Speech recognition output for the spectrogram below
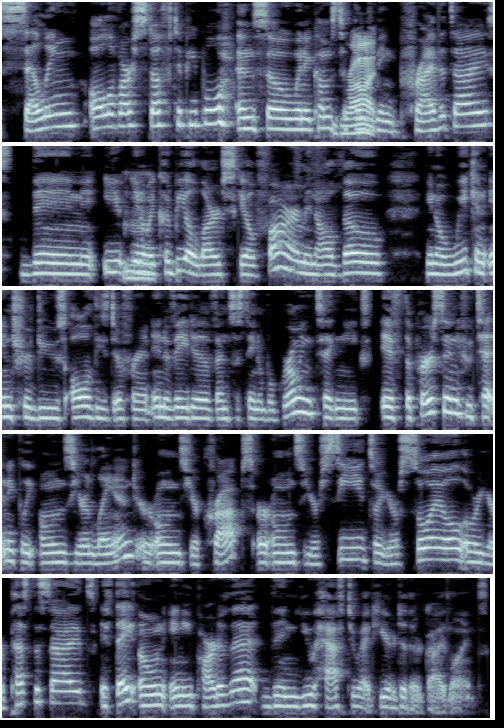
selling all of our stuff to people. And so when it comes to right. things being privatized, then you, mm. you know, mm-hmm. it could be a large scale farm. And although you know, we can introduce all of these different innovative and sustainable growing techniques if the person who technically owns your land or owns your crops or owns your seeds or your soil or your pesticides, if they own any part of that, then you have to adhere to their guidelines.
